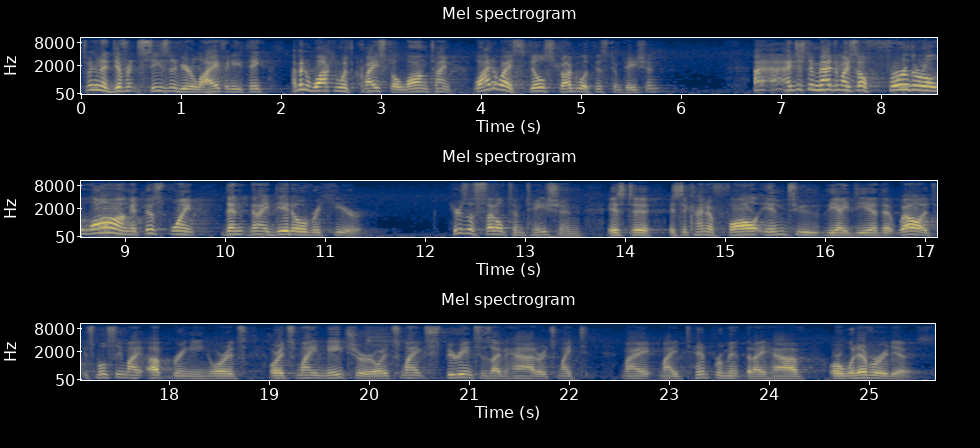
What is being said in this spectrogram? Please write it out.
something in a different season of your life and you think, I've been walking with Christ a long time. Why do I still struggle with this temptation? I, I just imagine myself further along at this point than, than I did over here. Here's a subtle temptation is to, is to kind of fall into the idea that, well, it's, it's mostly my upbringing, or it's, or it's my nature, or it's my experiences I've had, or it's my, my, my temperament that I have, or whatever it is.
